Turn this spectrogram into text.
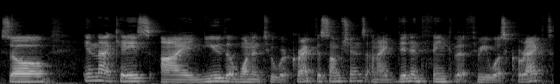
so in that case, I knew that 1 and 2 were correct assumptions, and I didn't think that 3 was correct,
